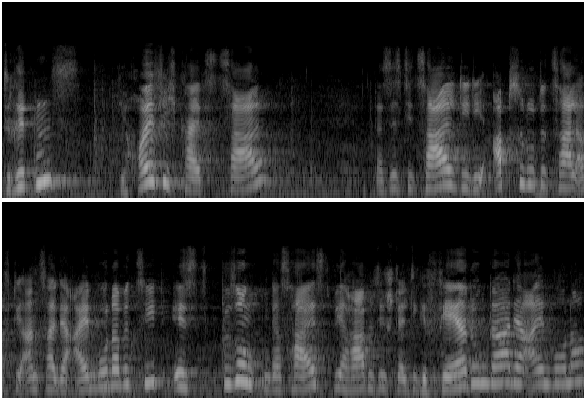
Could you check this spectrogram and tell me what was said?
Drittens. Die Häufigkeitszahl das ist die Zahl, die die absolute Zahl auf die Anzahl der Einwohner bezieht, ist gesunken. Das heißt, wir haben, sie stellt die Gefährdung dar der Einwohner.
